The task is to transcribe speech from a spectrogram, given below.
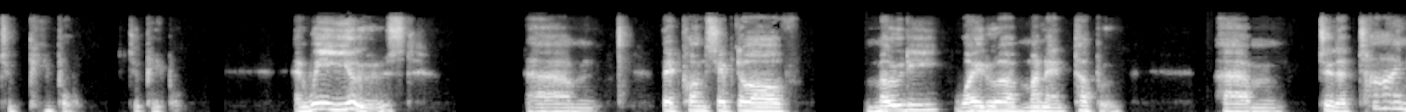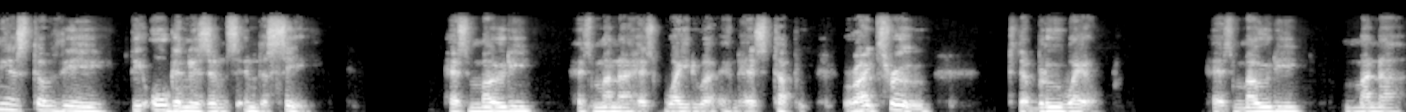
to people, to people. And we used um, that concept of Mauri, Wairua, Mana, and Tapu um, to the tiniest of the, the organisms in the sea. Has Mauri, has Mana, has Wairua, and has Tapu, right through to the blue whale, has Mauri, Mana,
